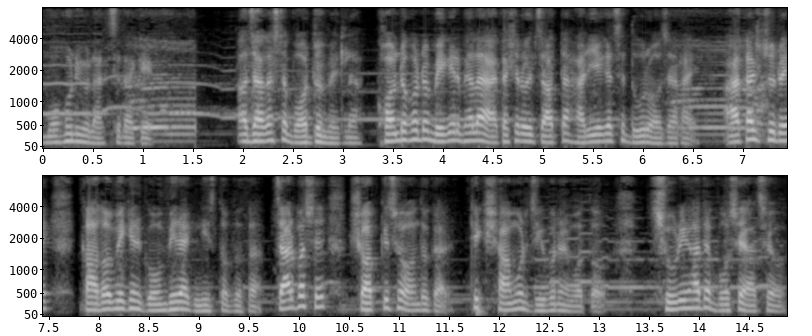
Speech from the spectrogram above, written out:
মোহনীয় লাগছে তাকে। আজ আকাশটা বড্ড মেঘলা। খন্ড খন্ড মেঘের ভেলায় আকাশের ওই চাঁদটা হারিয়ে গেছে দূর অজানায়। আকাশ জুড়ে কালো মেঘের গম্ভীর এক নিস্তব্ধতা। চারপাশে সবকিছু অন্ধকার, ঠিক শামুর জীবনের মতো। ছুরি হাতে বসে আছেও,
